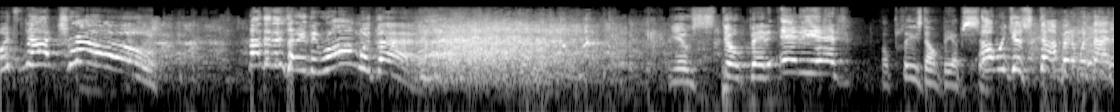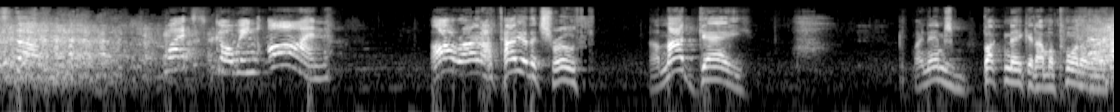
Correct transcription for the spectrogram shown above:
It's not true. Not that there's anything wrong with that. You stupid idiot. Oh, please don't be upset. Oh, we just stop it with that stuff. What's going on? All right, I'll tell you the truth. I'm not gay. My name's Buck Naked. I'm a porno actor.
